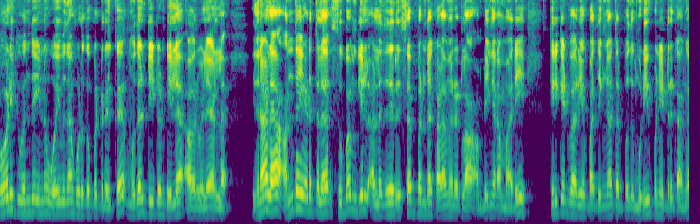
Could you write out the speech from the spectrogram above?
கோலிக்கு வந்து இன்னும் ஓய்வு தான் கொடுக்கப்பட்டிருக்கு. முதல் டி டுவெண்ட்டியில் அவர் விளையாடல. இதனால் அந்த இடத்துல சுபம் கில் அல்லது ரிஷப் பண்ட களமிறக்கலாம் அப்படிங்கிற மாதிரி கிரிக்கெட் வாரியம் பார்த்தீங்கன்னா தற்போது முடிவு பண்ணிட்டு இருக்காங்க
